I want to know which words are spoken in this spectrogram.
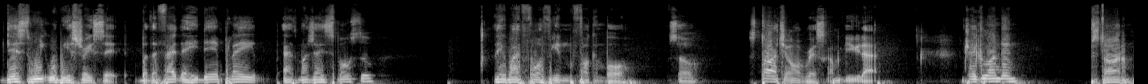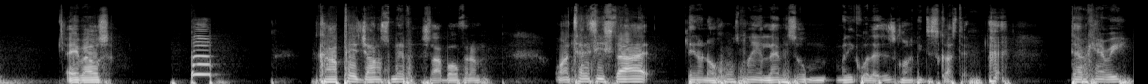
this week will be a straight sit. But the fact that he didn't play as much as he's supposed to, they might forfeit him a fucking ball. So start your own risk. I'm gonna give you that. Drake London, start him. Everybody else, boop. Kyle Pitts, Jonnu Smith, start both of them. On Tennessee side, they don't know who's playing Levis or Malik Willis. It's going to be disgusting. Derrick Henry,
